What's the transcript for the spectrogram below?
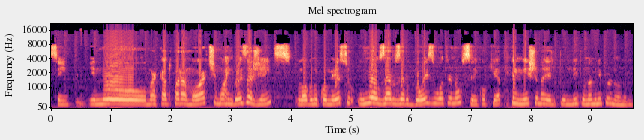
Sim. E no Marcado para a Morte morrem dois agentes logo no começo. Um é o 002 e o outro eu não sei qual que é, porque ninguém chama ele por, nem por nome nem por número.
